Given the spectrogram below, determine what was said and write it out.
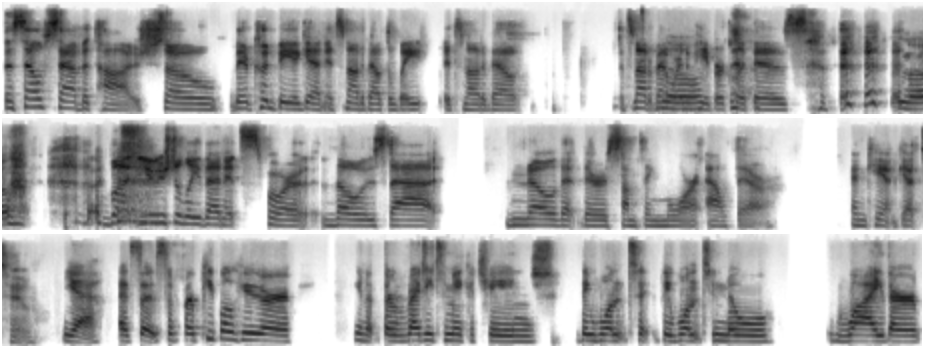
the self sabotage so there could be again it's not about the weight. It's not about it's not about no. where the paperclip is. No. But usually then it's for those that know that there's something more out there and can't get to. Yeah. So, so for people who are, you know, they're ready to make a change, they want to, they want to know why they're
